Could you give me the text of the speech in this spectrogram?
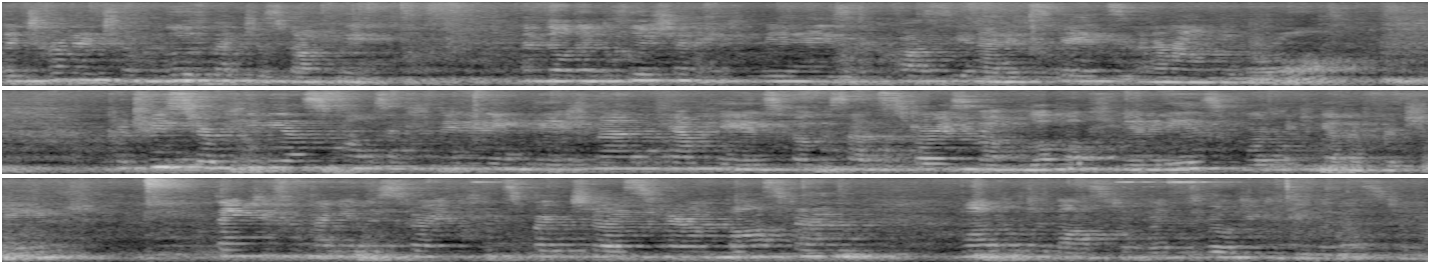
and turned into a movement to stop hate and build inclusion in communities across the United States and around the world. Patrice, your PBS Films and Community Engagement campaigns focus on stories about local communities working together for change. Thank you for bringing this story of Pittsburgh to us here in Boston. Welcome to Boston. We're thrilled you could be with us tonight.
